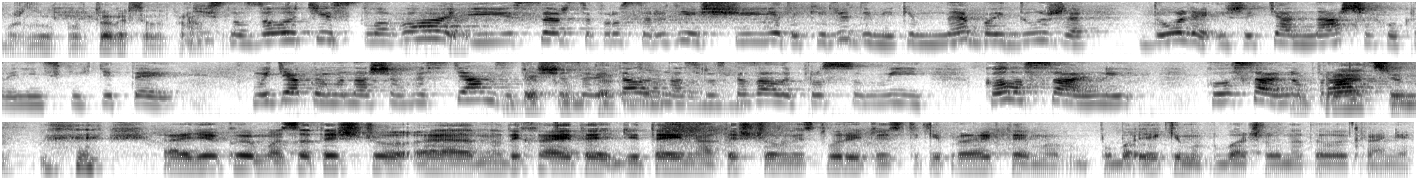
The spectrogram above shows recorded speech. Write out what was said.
Можливо, повторюся, але правда. Дійсно, золоті слова, і серце просто радіє, що є такі люди, яким не байдуже доля і життя наших українських дітей. Ми дякуємо нашим гостям за те, що завітали так. до нас, розказали про свій колосальний, колосальну працю. працю. Е, Дякуємо за те, що е, надихаєте дітей на те, що вони створюють ось такі проекти, які ми побачили на телеекрані.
